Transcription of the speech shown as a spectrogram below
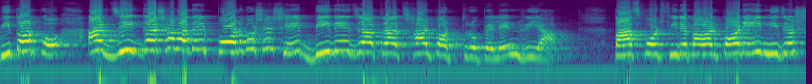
বিতর্ক আর জিজ্ঞাসাবাদের পর্ব শেষে বিদেশ যাত্রা ছাড়পত্র পেলেন রিয়া। পাসপোর্ট ফিরে পাওয়ার পরেই নিজস্ব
